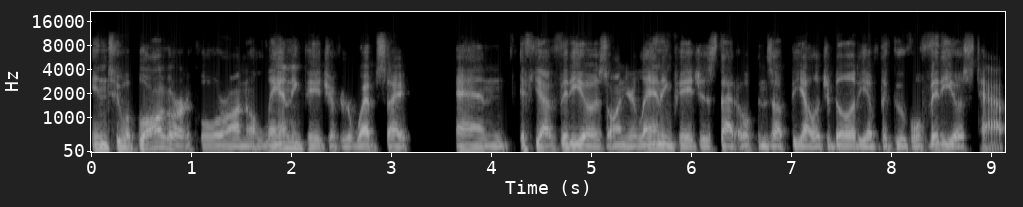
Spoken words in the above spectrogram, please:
into a blog article or on a landing page of your website. And if you have videos on your landing pages, that opens up the eligibility of the Google Videos tab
